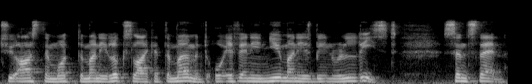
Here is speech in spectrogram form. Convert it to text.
to ask them what the money looks like at the moment, or if any new money has been released since then.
